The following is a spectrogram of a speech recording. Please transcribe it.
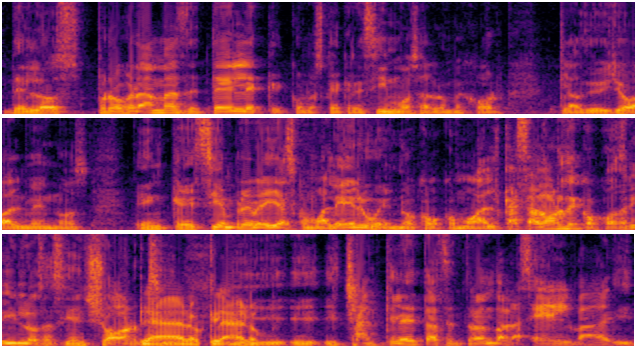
de los programas de tele que, con los que crecimos, a lo mejor, Claudio y yo al menos, en que siempre veías como al héroe, ¿no? Como, como al cazador de cocodrilos, así en shorts. Claro, claro. Y, chancletas entrando a la selva y,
